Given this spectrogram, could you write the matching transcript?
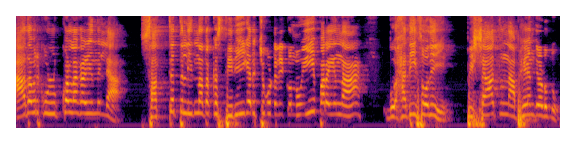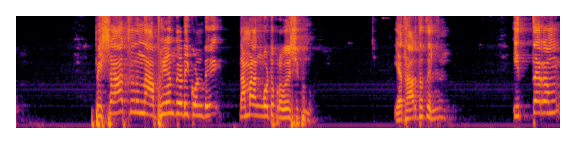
അതവർക്ക് ഉൾക്കൊള്ളാൻ കഴിയുന്നില്ല. സത്യത്തിൽ ഇന്ന് അതൊക്കെ സ്ഥിരീകരിച്ചു കൊണ്ടിരിക്കുന്നു. ഈ പറയുന്ന ഹദീസോദി പിശാച്ചിൽ നിന്ന് അഭയം തേടുന്നു. പിശാച്ചിൽ നിന്ന് അഭയം തേടിക്കൊണ്ട് നമ്മൾ അങ്ങോട്ട് പ്രവേശിക്കുന്നു. യഥാർത്ഥത്തിൽ ഇത്തരം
